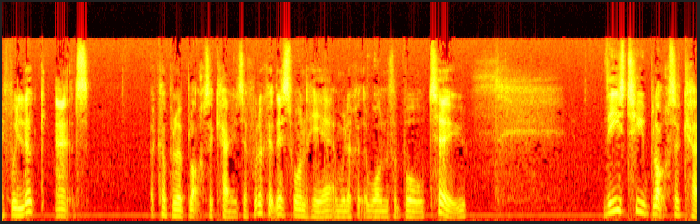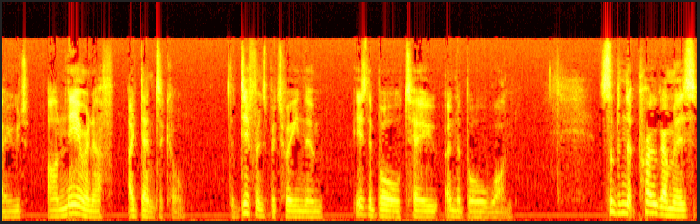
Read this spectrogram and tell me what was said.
If we look at a couple of blocks of code, so if we look at this one here and we look at the one for ball 2, these two blocks of code are near enough identical. The difference between them is the ball 2 and the ball 1. Something that programmers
